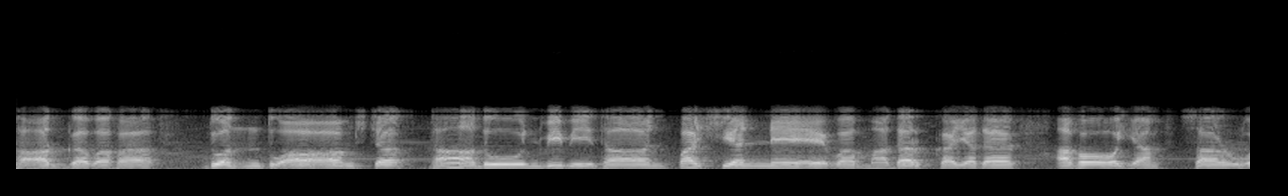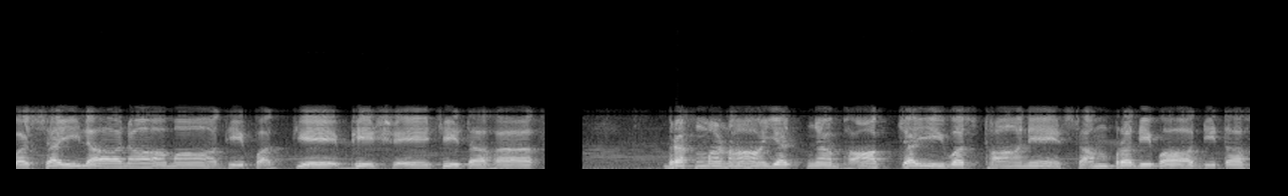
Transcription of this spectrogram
भार्गवः द्वन्द्वांश्च धातून्विविधान् पश्यन्नेव मदर्कयद अहोऽयं सर्वशैलानामाधिपत्येऽभिषेचितः। ब्रह्मणा यज्ञभाक्चैव स्थाने सम्प्रतिपादितः।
